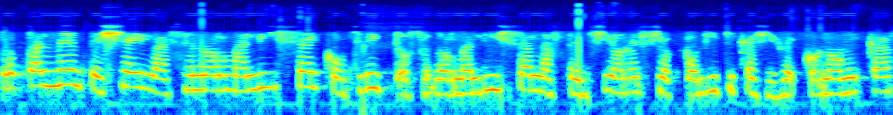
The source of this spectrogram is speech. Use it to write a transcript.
Totalmente, Sheila, se normaliza el conflicto, se normalizan las tensiones geopolíticas y geoeconómicas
